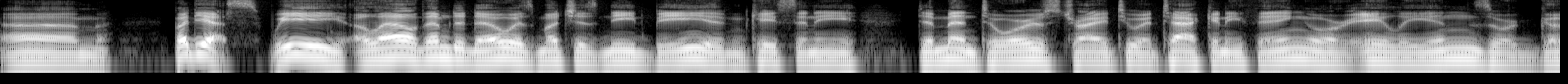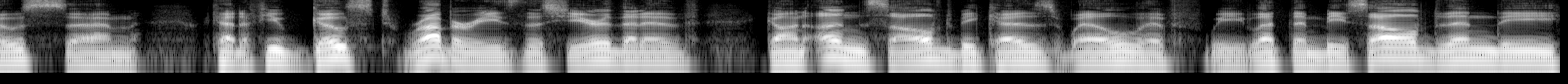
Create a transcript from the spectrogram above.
Um, but yes, we allow them to know as much as need be in case any Dementors try to attack anything, or aliens, or ghosts. Um, we've had a few ghost robberies this year that have gone unsolved because, well, if we let them be solved, then the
